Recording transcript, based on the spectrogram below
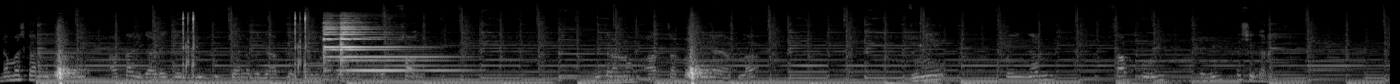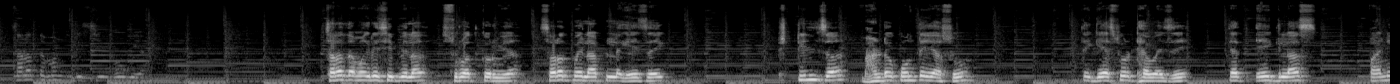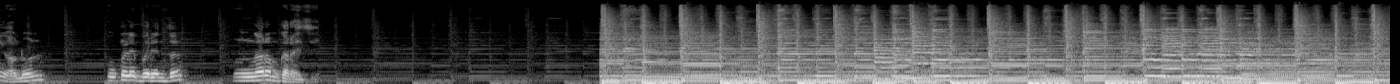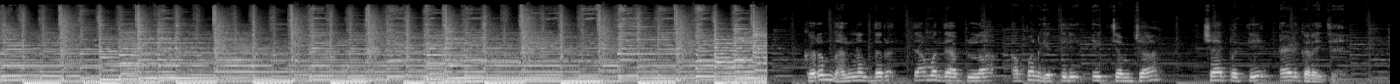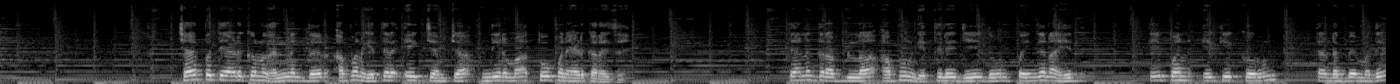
नमस्कार मित्रांनो आकाश गाडेकर यूट्यूब चॅनलमध्ये आपल्या स्वागत. मित्रांनो आजचा टॉपिक आहे आपला. जुने पैंजण साफ करून नवीन कसे करायचे? चला तर मग रेसिपी बघूया. चला तर मग रेसिपीला सुरुवात करूया. सर्वात पहिलं आपल्याला घ्यायचं एक स्टीलचं भांडं कोणतंही असो ते गॅसवर ठेवायचे. त्यात एक ग्लास पाणी घालून उकळेपर्यंत गरम करायचे. गरम झाल्यानंतर त्यामध्ये आपला आपण घेतलेली एक चमचा चायपत्ती ॲड करायची आहे. चायपत्ती ॲड करून झाल्यानंतर आपण घेतलेला एक चमचा निरमा तो पण ॲड करायचा आहे. त्यानंतर आपल्याला आपण घेतलेले जे दोन पैंजण आहेत ते पण एक एक करून त्या डब्यामध्ये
